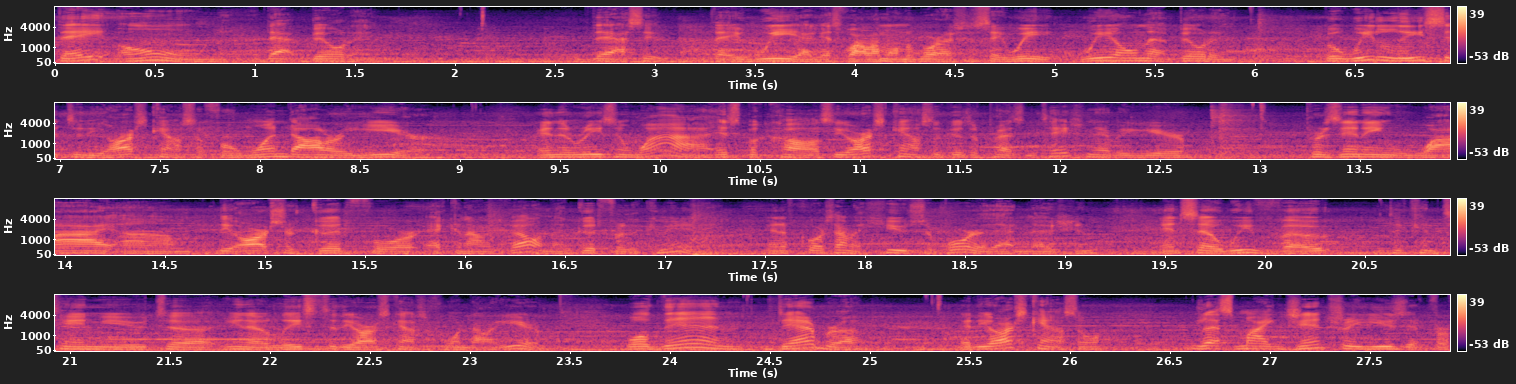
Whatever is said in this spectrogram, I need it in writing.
they own that building. They, I say they, we, I guess while I'm on the board, I should say we. We own that building, but we lease it to the Arts Council for one dollar a year. And the reason why is because the Arts Council gives a presentation every year presenting why um, the arts are good for economic development, good for the community. And of course, I'm a huge supporter of that notion. And so we vote to continue to, you know, lease to the Arts Council for one dollar a year. Well, then Deborah at the Arts Council lets Mike Gentry use it for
